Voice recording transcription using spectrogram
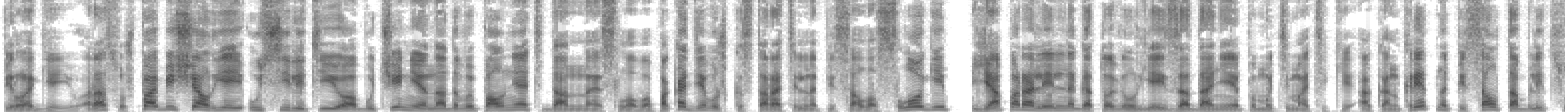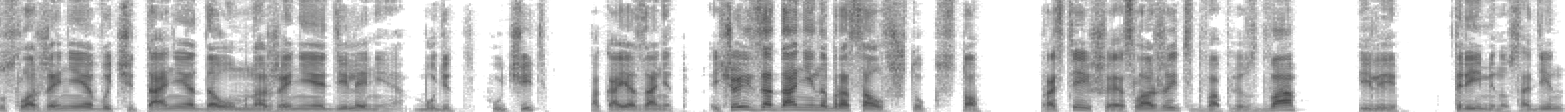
Пелагею. Раз уж пообещал ей усилить ее обучение, надо выполнять данное слово. Пока девушка старательно писала слоги, я параллельно готовил ей задание по математике, а конкретно писал таблицу сложения, вычитания до умножения, деления. Будет учить, пока я занят. Еще и заданий набросал штук сто. Простейшее — сложить 2 плюс 2 или 3 минус 1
